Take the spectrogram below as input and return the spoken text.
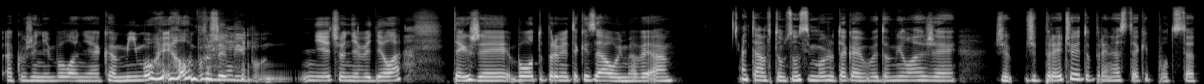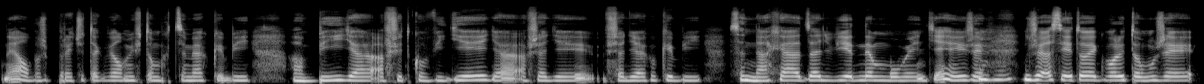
akože nebola nejaká mimo, alebo že by niečo nevedela, takže bolo to pre mňa také zaujímavé a a tam v tom som si možno tak aj uvedomila, že, že, že prečo je to pre nás také podstatné, alebo že prečo tak veľmi v tom chceme ako keby byť a, a všetko vidieť a, a všade, všade ako keby sa nachádzať v jednom momente, hej, že, mm-hmm. že asi je to aj kvôli tomu, že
